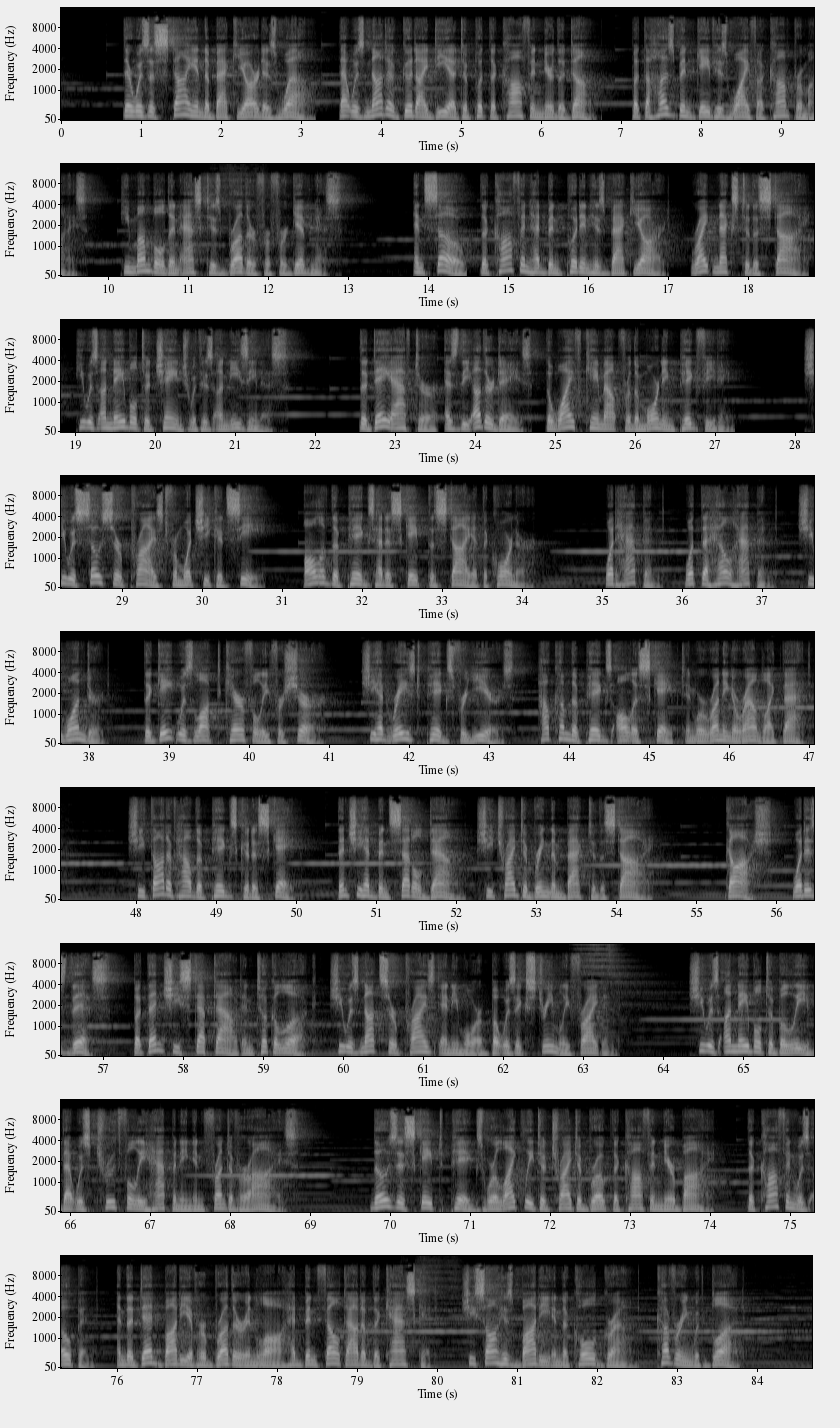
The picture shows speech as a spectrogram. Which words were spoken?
There was a sty in the backyard as well. That was not a good idea to put the coffin near the dump. But the husband gave his wife a compromise. He mumbled and asked his brother for forgiveness. And so, the coffin had been put in his backyard, right next to the sty. He was unable to change with his uneasiness. The day after, as the other days, the wife came out for the morning pig feeding. She was so surprised from what she could see. All of the pigs had escaped the sty at the corner. What happened? What the hell happened? She wondered. The gate was locked carefully for sure. She had raised pigs for years, how come the pigs all escaped and were running around like that? She thought of how the pigs could escape. Then she had been settled down, she tried to bring them back to the sty. Gosh, what is this? But then she stepped out and took a look. She was not surprised anymore but was extremely frightened. She was unable to believe that was truthfully happening in front of her eyes. Those escaped pigs were likely to try to broke the coffin nearby. The coffin was opened, and the dead body of her brother-in-law had been felt out of the casket. She saw his body in the cold ground, covering with blood.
